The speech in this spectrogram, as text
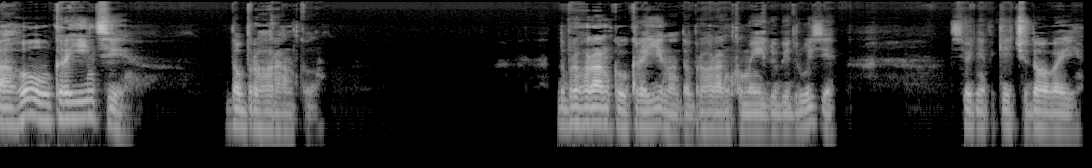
Аго, українці! Доброго ранку. Доброго ранку, Україно, доброго ранку, мої любі друзі. Сьогодні такий чудовий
